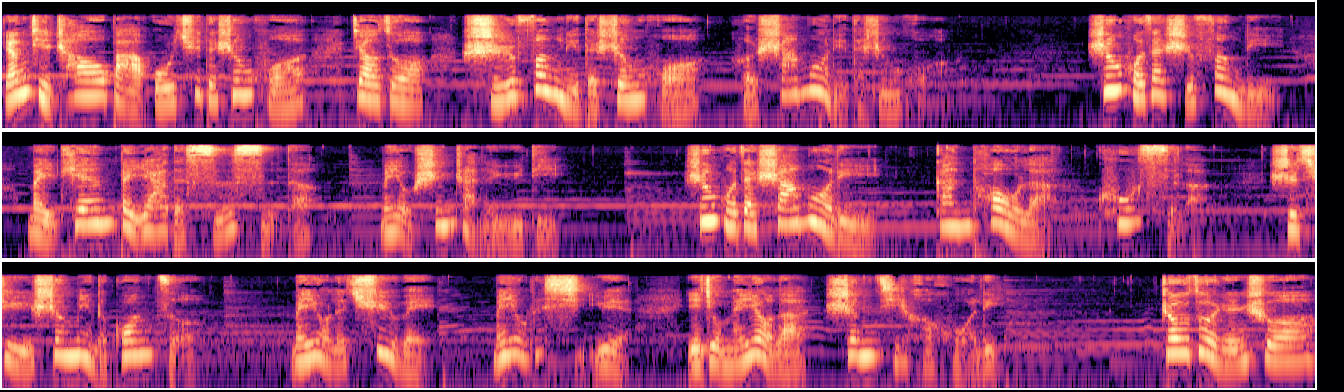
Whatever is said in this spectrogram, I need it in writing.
梁启超把无趣的生活叫做石缝里的生活和沙漠里的生活。生活在石缝里，每天被压得死死的，没有伸展的余地；生活在沙漠里，干透了，枯死了，失去生命的光泽，没有了趣味，没有了喜悦，也就没有了生机和活力。周作人说：“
